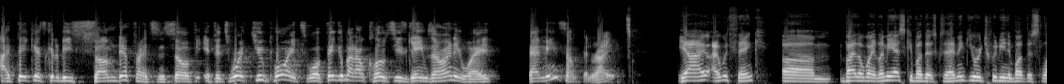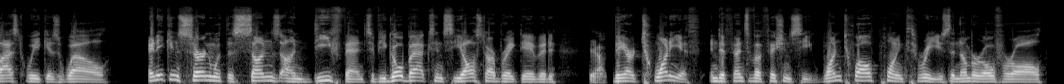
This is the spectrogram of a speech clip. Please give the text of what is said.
I think it's going to be some difference. And so if, if it's worth two points, well, think about how close these games are anyway. That means something, right? Yeah, I, I would think. Um, by the way, let me ask you about this because I think you were tweeting about this last week as well. Any concern with the Suns on defense? If you go back since the All Star break, David, Yeah. they are 20th in defensive efficiency. 112.3 is the number overall.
